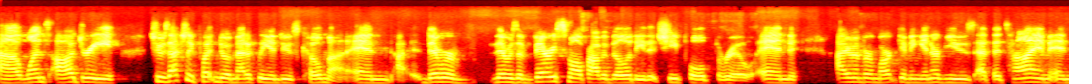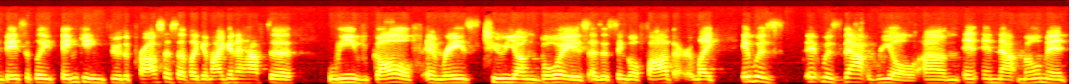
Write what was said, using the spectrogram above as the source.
uh, once Audrey, she was actually put into a medically induced coma, and there were there was a very small probability that she pulled through and I remember Mark giving interviews at the time and basically thinking through the process of like, am I going to have to leave golf and raise two young boys as a single father? Like it was, it was that real um, in, in that moment.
